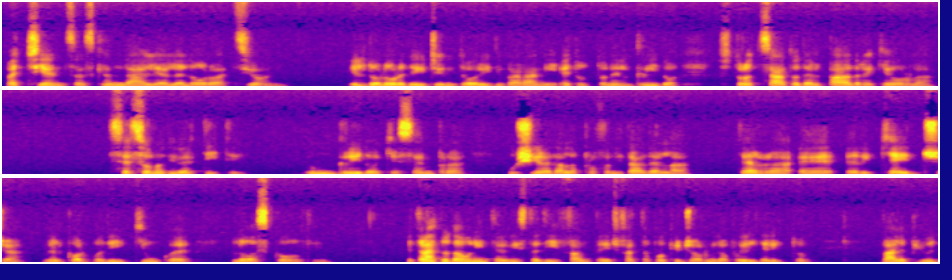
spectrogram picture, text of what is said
pazienza scandaglia le loro azioni. Il dolore dei genitori di Varani è tutto nel grido strozzato del padre che urla se sono divertiti, un grido che sembra uscire dalla profondità della terra e riecheggia nel corpo di chiunque lo ascolti. È tratto da un'intervista di fanpage fatta pochi giorni dopo il delitto. Vale più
